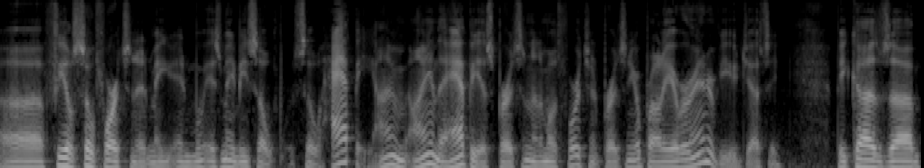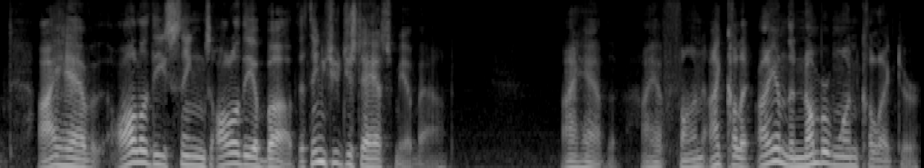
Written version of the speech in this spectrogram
uh, feel so fortunate and, has made me so so happy. I'm I am the happiest person and the most fortunate person you'll probably ever interview, Jesse, because uh, I have all of these things, all of the above, the things you just asked me about. I have them. I have fun. I collect. I am the number one collector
